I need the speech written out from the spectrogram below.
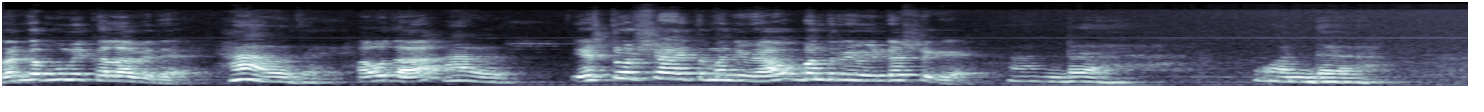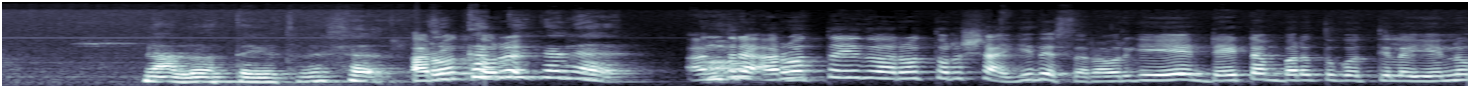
ರಂಗಭೂಮಿ ಕಲಾವಿದೆ? ಹಾಂ ಹೌದು. ಹೌದಾ? ಹೌದು. ಎಷ್ಟು ವರ್ಷ ಆಯ್ತಮ್ಮ ನೀವು? ಯಾವಾಗ ಬಂದ್ರಿ ನೀವು ಇಂಡಸ್ಟ್ರಿಗೆ? ಅಂದ್ರೆ ಒಂದು ನಲವತ್ತೈವತ್ತು ವರ್ಷ. ಅರವತ್ತು ವರ್ಷ? ಅಂದ್ರೆ ಅರವತ್ತೈದು ಅರವತ್ತು ವರ್ಷ ಆಗಿದೆ ಸರ್. ಅವ್ರಿಗೆ ಏನ್ ಡೇಟ್ ಆಫ್ ಬರ್ತ್ ಗೊತ್ತಿಲ್ಲ ಏನು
